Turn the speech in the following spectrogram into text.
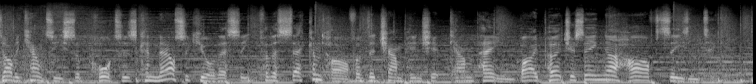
Derby County supporters can now secure their seat for the second half of the Championship campaign by purchasing a half season ticket.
